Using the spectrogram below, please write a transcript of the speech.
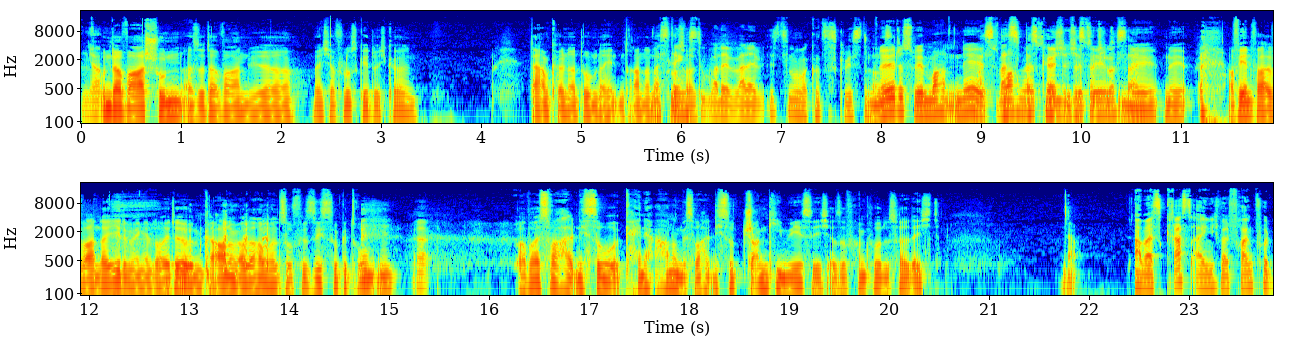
Ja. und da war schon, also da waren wir, welcher Fluss geht durch Köln? Da am Kölner Dom, da hinten dran an was denkst halt. du? Warte, warte, jetzt machen wir mal kurz das Quiz draus. Nee, das wir machen, nee, Was- das was- machen was könnte nicht. Ich das für ein sein? Nee, nee. Auf jeden Fall waren da jede Menge Leute und keine Ahnung, alle haben halt so für sich so getrunken. Ja. Aber es war halt nicht so, keine Ahnung, es war halt nicht so junkie-mäßig. Also Frankfurt ist halt echt. Aber ist krass eigentlich, weil Frankfurt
